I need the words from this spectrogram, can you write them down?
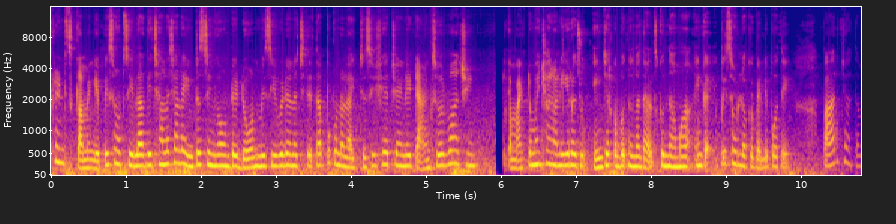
ఫ్రెండ్స్ కమింగ్ ఎపిసోడ్స్ ఇలాగే చాలా చాలా ఇంట్రెస్టింగ్గా ఉంటాయి. డోంట్ మిస్ ఈ వీడియో నచ్చితే తప్పకుండా లైక్ చేసి షేర్ చేయండి. థ్యాంక్స్ ఫర్ వాచింగ్ ఇక మట్టి మై ఛానల్ ఈరోజు ఏం జరగబోతుందో తెలుసుకుందామా? ఇంకా ఎపిసోడ్లోకి వెళ్ళిపోతే పారిజాతం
